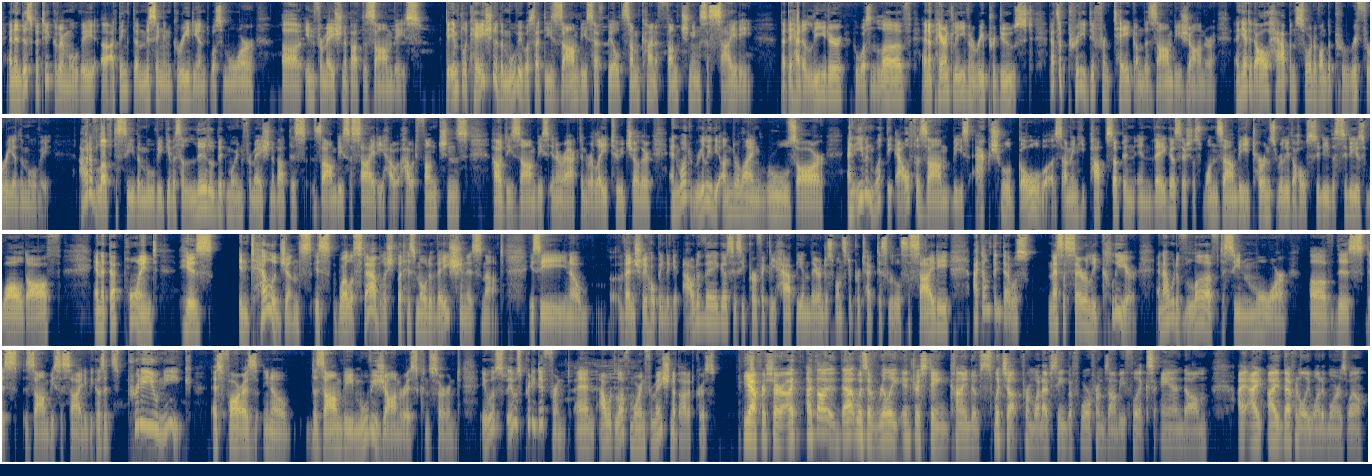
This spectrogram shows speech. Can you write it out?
And in this particular movie, uh, I think the missing ingredient was more uh, information about the zombies. The implication of the movie was that these zombies have built some kind of functioning society that they had a leader who was in love and apparently even reproduced. That's a pretty different take on the zombie genre, and yet it all happens sort of on the periphery of the movie. I would have loved to see the movie give us a little bit more information about this zombie society, how, how it functions, how these zombies interact and relate to each other, and what really the underlying rules are, and even what the alpha zombie's actual goal was. I mean, he pops up in, in Vegas, there's just one zombie, he turns really the whole city, the city is walled off. And at that point, his intelligence is well established, but his motivation is not. Is he, you know, eventually hoping to get out of Vegas? Is he perfectly happy in there and just wants to protect his little society? I don't think that was necessarily clear, and I would have loved to seen more of this this zombie society because it's pretty unique as far as you know the zombie movie genre is concerned. It was it was pretty different, and I would love more information about it, Kris. Yeah, for sure. I I thought that was a really interesting kind of switch up from what I've seen before from zombie flicks, and um, I I, I definitely wanted more as well.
